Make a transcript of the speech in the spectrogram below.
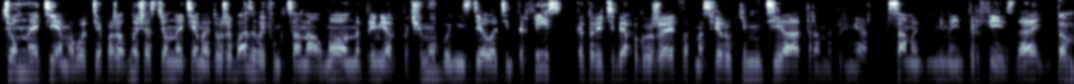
темная тема. Вот тебе, пожалуйста, ну сейчас темная тема это уже базовый функционал, но, например, почему бы не сделать интерфейс, который тебя погружает в атмосферу кинотеатра, например. Сам именно интерфейс, да? Там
